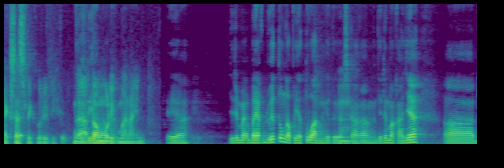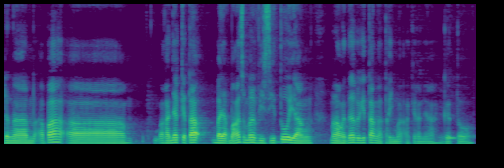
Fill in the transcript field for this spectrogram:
Excess liquidity. Nggak tahu mau dikemanain. Iya. Jadi banyak duit tuh nggak punya tuan gitu Hmm. ya sekarang. Jadi makanya uh, dengan apa uh, makanya kita banyak banget sebenarnya VC itu yang melakukan itu tapi kita nggak terima akhirnya gitu.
